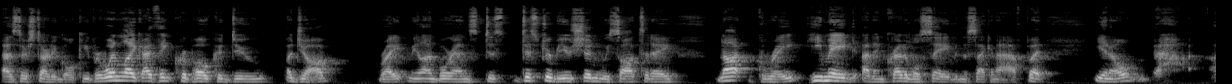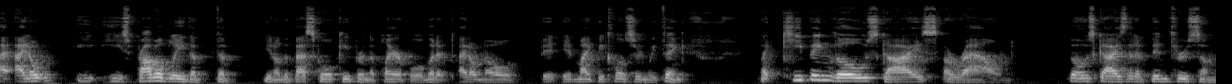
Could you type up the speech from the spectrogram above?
as their starting goalkeeper. When like I think Crépeau could do a job, right? Milan Borjan's dis- distribution we saw today, not great. He made an incredible save in the second half, but you know, I, I don't. He, he's probably the the you know the best goalkeeper in the player pool, but it, I don't know. It, it might be closer than we think. But keeping those guys around, those guys that have been through some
